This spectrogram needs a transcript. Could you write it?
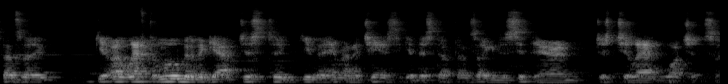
So it's left a little bit of a gap just to give everyone a chance to get their stuff done so I can just sit there and just chill out and watch it. So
